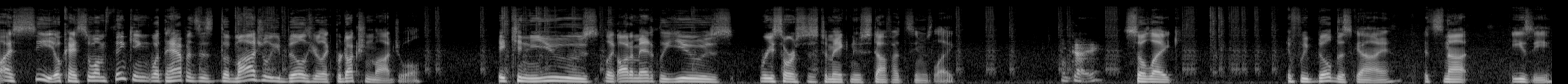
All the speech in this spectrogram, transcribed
Oh, I see. Okay, so I'm thinking what happens is the module you build here, like production module, it can use, like automatically use resources to make new stuff, it seems like. Okay. So like, if we build this guy, it's not easy,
